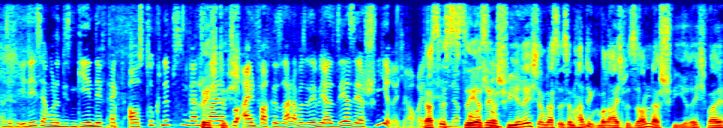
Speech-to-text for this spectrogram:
Also die Idee ist ja im Grunde, diesen Gendefekt auszuknipsen, ganz Richtig. weit, so einfach gesagt, aber es ist irgendwie ja sehr, sehr schwierig auch in, Das in ist sehr, sehr schwierig und das ist im Huntington-Bereich besonders schwierig, weil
